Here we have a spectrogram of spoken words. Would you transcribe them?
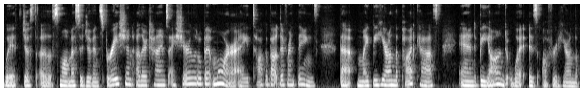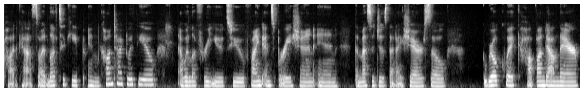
with just a small message of inspiration. Other times I share a little bit more. I talk about different things that might be here on the podcast and beyond what is offered here on the podcast. So I'd love to keep in contact with you. I would love for you to find inspiration in the messages that I share. So, real quick, hop on down there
